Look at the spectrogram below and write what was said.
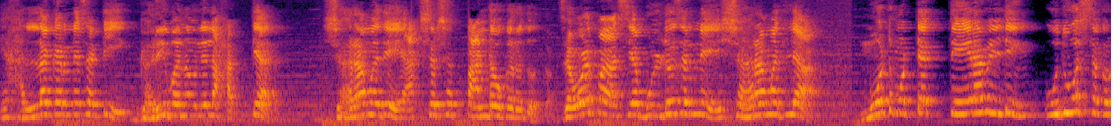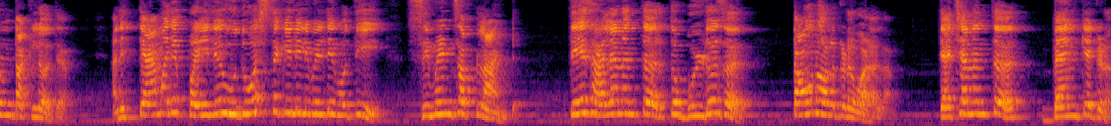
हे हल्ला करण्यासाठी घरी बनवलेला हत्यार शहरामध्ये अक्षरशः तांडव करत होता. जवळपास या बुलडोझरने शहरामधल्या मोठमोठ्या तेरा बिल्डिंग उद्ध्वस्त करून टाकल्या होत्या. आणि त्यामध्ये पहिले उद्ध्वस्त केलेली बिल्डिंग होती सिमेंटचा प्लांट. ते झाल्यानंतर तो बुलडोझर टाउन हॉलकडे वळाला. त्याच्यानंतर बँकेकडं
